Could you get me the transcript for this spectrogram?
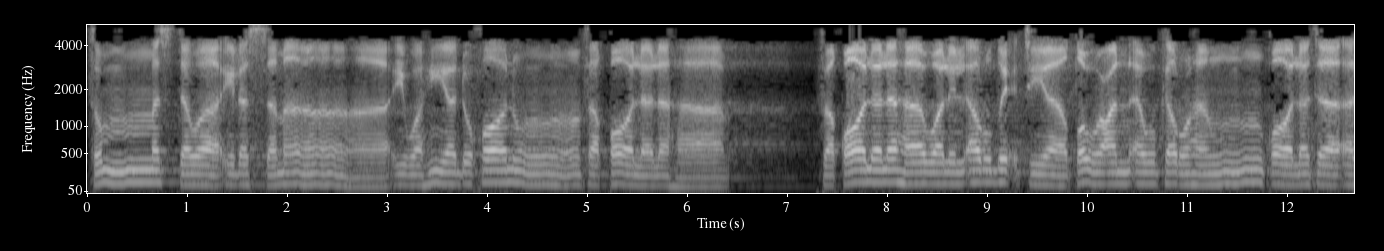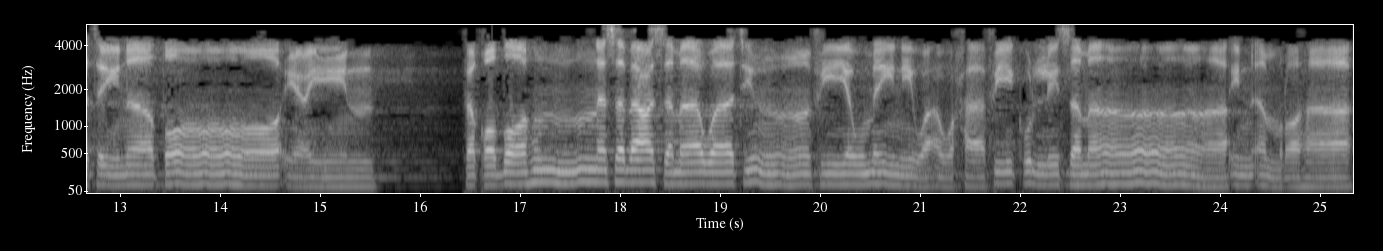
ثم استوى إلى السماء وهي دخان فقال لها فقال لها وللأرض ائتيا طوعا أو كرها قالتا أتينا طائعين. فقضاهن سبع سماوات في يومين وأوحى في كل سماء أمرها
